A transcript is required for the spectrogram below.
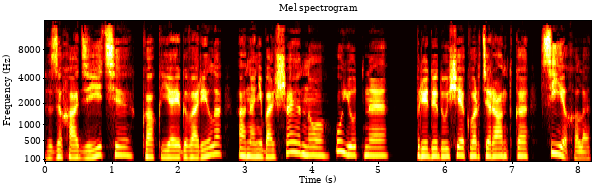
заходите. Как я и говорила, она небольшая, но уютная. Предыдущая квартирантка съехала,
